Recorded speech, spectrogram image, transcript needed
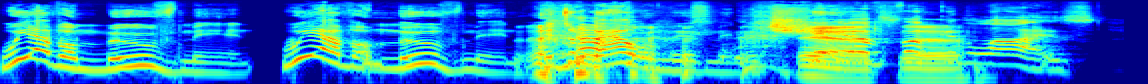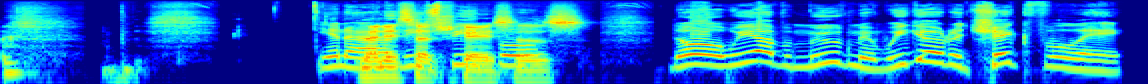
We have a movement. We have a movement. It's a bowel movement. It's shit. Yeah, Yeah, it's, fucking uh, lies. You know, Many these such people, cases. No, we have a movement. We go to Chick fil A,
